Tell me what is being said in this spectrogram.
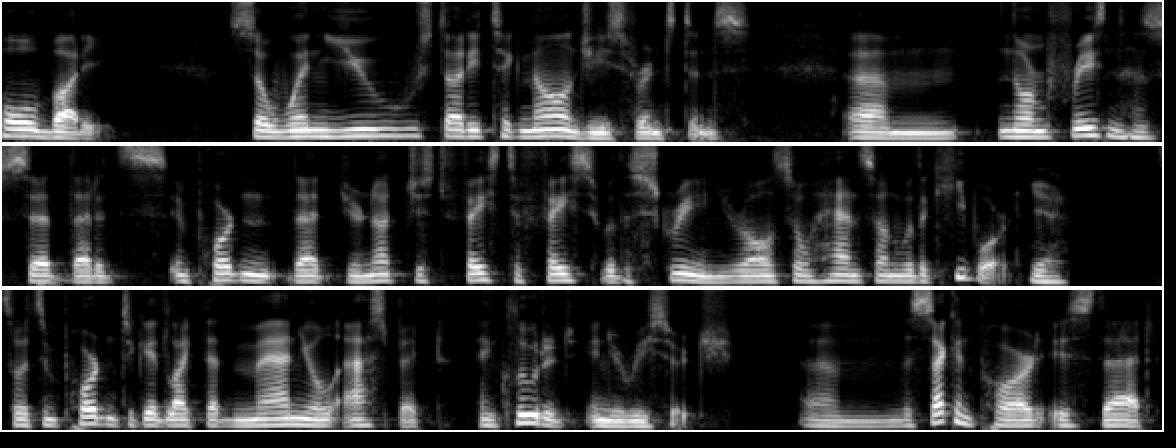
whole body. So when you study technologies, for instance, um, Norm Friesen has said that it's important that you're not just face to face with a screen; you're also hands on with a keyboard. Yeah. So it's important to get like that manual aspect included in your research. Um, the second part is that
